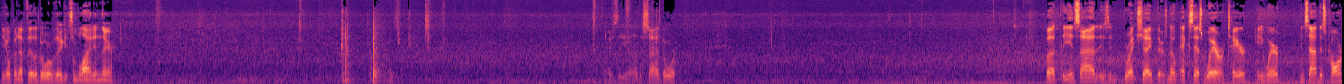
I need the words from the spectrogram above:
You open up the other door over there, get some light in there. There's the uh, other side door. But the inside is in great shape. There's no excess wear or tear anywhere inside this car.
